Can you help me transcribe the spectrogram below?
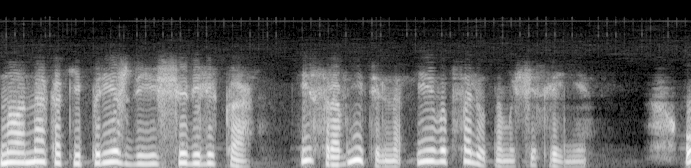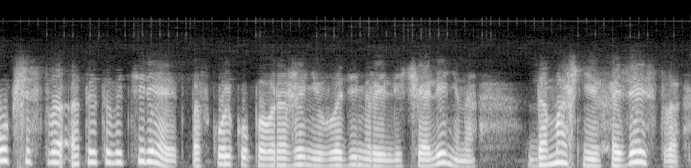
Но она, как и прежде, еще велика, и сравнительно, и в абсолютном исчислении. Общество от этого теряет, поскольку, по выражению Владимира Ильича Ленина, домашнее хозяйство –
